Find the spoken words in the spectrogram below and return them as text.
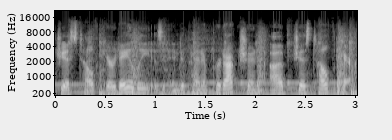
Gist Healthcare Daily is an independent production of Gist Healthcare.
